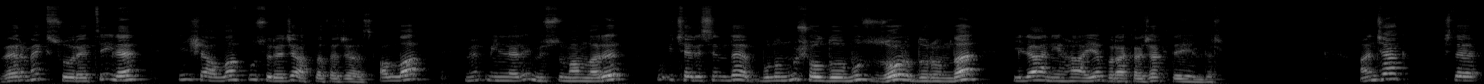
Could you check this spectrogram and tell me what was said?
vermek suretiyle inşallah bu süreci atlatacağız. Allah müminleri, Müslümanları bu içerisinde bulunmuş olduğumuz zor durumda ila nihaye bırakacak değildir. Ancak işte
